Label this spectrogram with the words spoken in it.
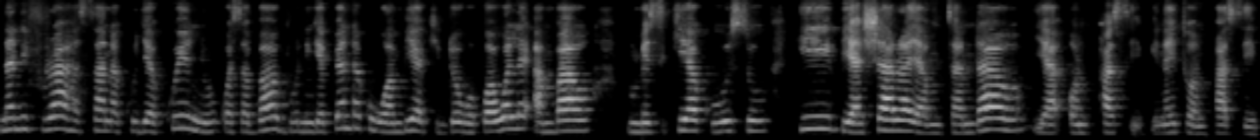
na ni furaha sana kuja kwenyu kwa sababu ningependa kuwaambia kidogo kwa wale ambao mmesikia kuhusu hii biashara ya mtandao ya OnPassive, inaitwa OnPassive.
